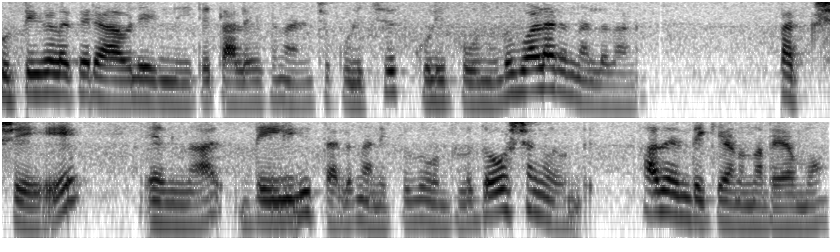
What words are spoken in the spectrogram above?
കുട്ടികളൊക്കെ രാവിലെ എഴുന്നേറ്റ് തലയൊക്കെ നനച്ച് കുളിച്ച് സ്കൂളിൽ പോകുന്നത് വളരെ നല്ലതാണ്. പക്ഷേ എന്നാൽ ഡെയിലി തല നനയ്ക്കുന്നതുകൊണ്ടുള്ള ദോഷങ്ങളുണ്ട്. അതെന്തൊക്കെയാണെന്ന് അറിയാമോ?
